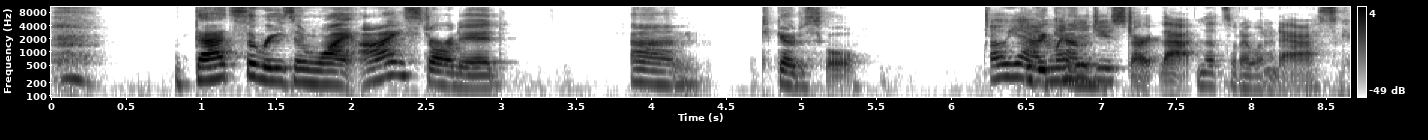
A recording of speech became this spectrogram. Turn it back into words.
That's the reason why I started um, to go to school. Oh yeah, and when did you start that? That's what I wanted to ask.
